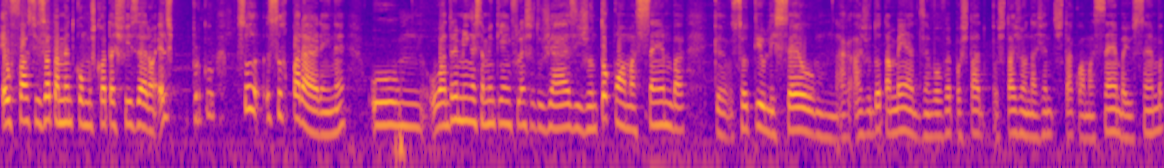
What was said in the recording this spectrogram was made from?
eu faço exatamente como os cotas fizeram. Eles, porque se, se repararem, né, o, o André Mingas também tinha influência do jazz e juntou com a Macemba, que o seu tio Liceu ajudou também a desenvolver postagem, postagem onde a gente está com a Macemba e o Semba.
